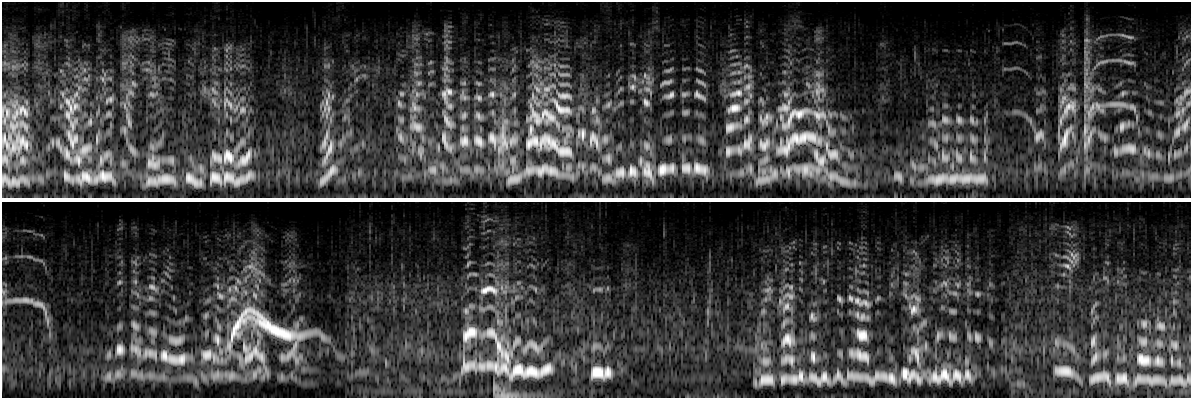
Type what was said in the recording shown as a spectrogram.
साडी घेऊन घरी येतील. बस खाली जाता जाता मम्मा अगं ते कशी येतात ते? पाण्यात जाऊन मम्मा. मम्मा मम्मा काय होतं मम्मा! तुझं करणार आहे उलट करणार आहे मम्मी अगं, हे खाली बघितलं तर अजून भीती वाटते मम्मी थ्री पाहिजे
